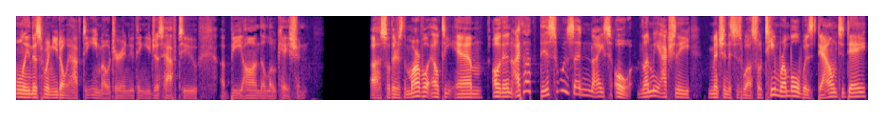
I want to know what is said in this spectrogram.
Only in this one you don't have to emote or anything. You just have to uh, be on the location uh, so there's the Marvel LTM. Oh, then I thought this was a nice. Oh, let me actually mention this as well. So Team Rumble was down today,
